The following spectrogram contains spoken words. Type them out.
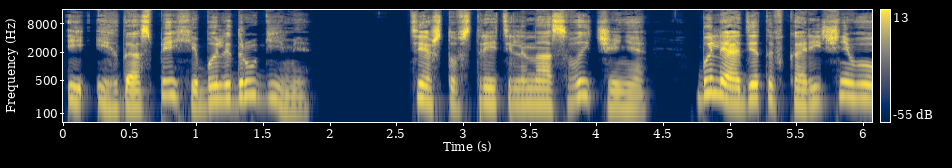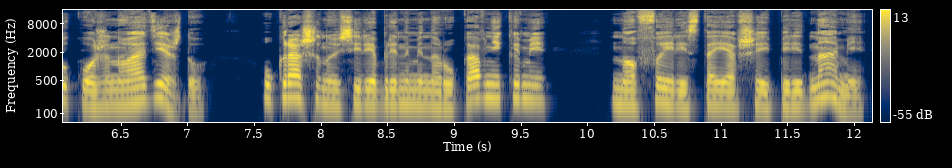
и их доспехи были другими. Те, что встретили нас в Итчине, были одеты в коричневую кожаную одежду, украшенную серебряными нарукавниками, но фейри, стоявшие перед нами,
